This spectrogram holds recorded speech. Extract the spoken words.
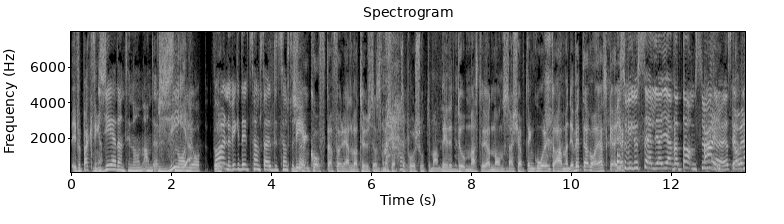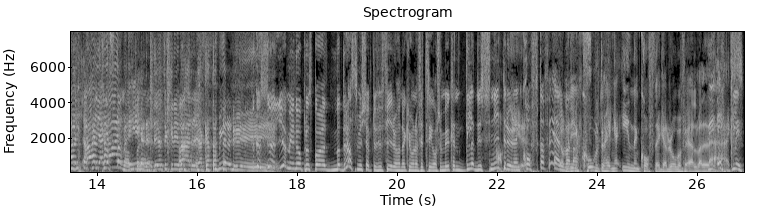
i förpackningen. Ge den till någon, Anders. Ge? Snåljåp. Höra nu, vilket är ditt sämsta, ditt sämsta Det är köp? en kofta för 11 000 som jag köpte på Schutterman. Det är det dummaste jag någonsin har köpt. Den går inte att använda. Jag vet inte vad, jag ska... Och Jag... så vill du sälja en jävla dammsugare. Jag, ska, Ja, men aj, jag kan aj, aj, kasta något vad på det? dig. Det jag tycker det är värre. Jag kan ta med den i... Jag kan sälja min uppblåsbara madrass som jag köpte för 400 kronor för tre år sedan. Men du, kan, du snyter Ja, ur det en kofta för Ja, 11 men det är coolt att hänga in en kofta i garderoben för 11 lax. är äckligt.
